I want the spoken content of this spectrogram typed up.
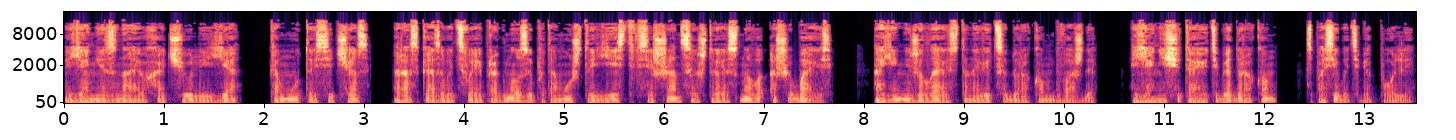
Я не знаю, хочу ли я кому-то сейчас рассказывать свои прогнозы, потому что есть все шансы, что я снова ошибаюсь, а я не желаю становиться дураком дважды. Я не считаю тебя дураком. Спасибо тебе, Полли.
